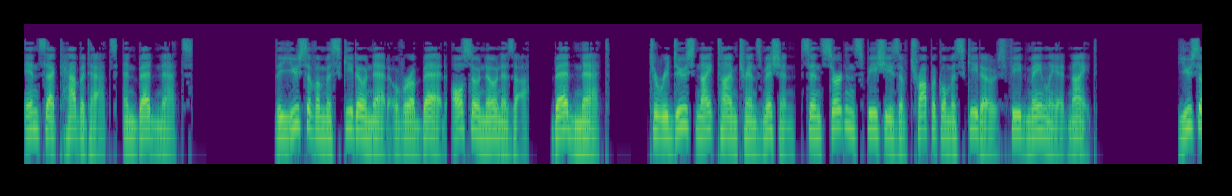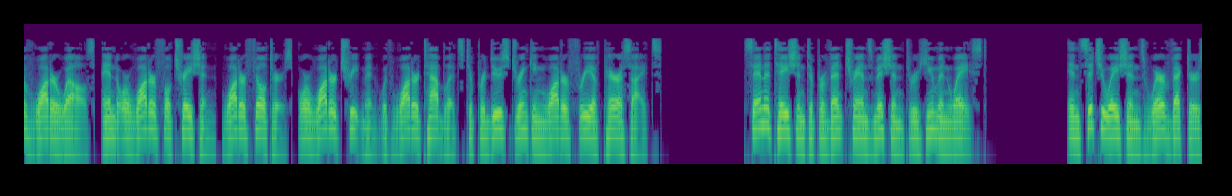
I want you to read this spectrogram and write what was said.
insect habitats, and bed nets. The use of a mosquito net over a bed also known as a bed net to reduce nighttime transmission, since certain species of tropical mosquitoes feed mainly at night. Use of water wells, and or water filtration, water filters, or water treatment with water tablets to produce drinking water free of parasites. Sanitation to prevent transmission through human waste. In situations where vectors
